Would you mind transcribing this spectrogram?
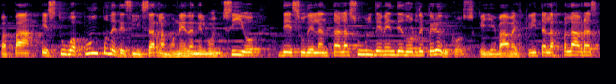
Papá estuvo a punto de deslizar la moneda en el bolsillo de su delantal azul de vendedor de periódicos que llevaba escritas las palabras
